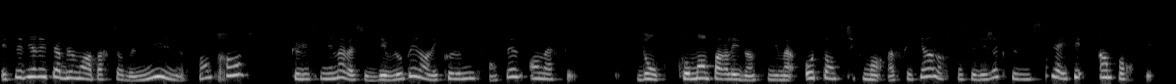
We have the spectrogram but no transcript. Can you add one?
Et c'est véritablement à partir de 1930 que le cinéma va se développer dans les colonies françaises en Afrique. Donc, comment parler d'un cinéma authentiquement africain lorsqu'on sait déjà que celui-ci a été importé?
